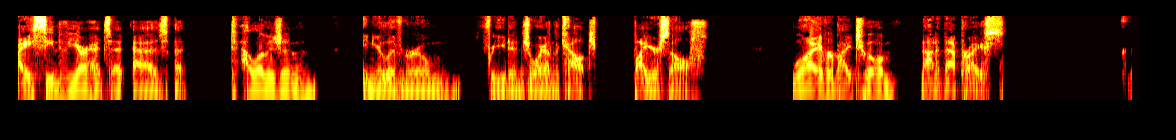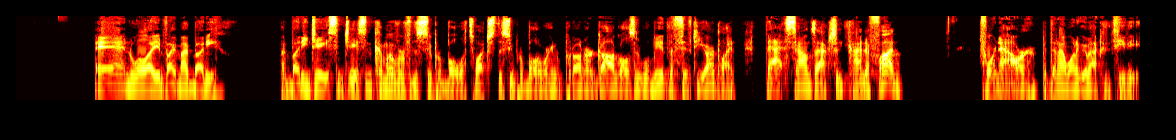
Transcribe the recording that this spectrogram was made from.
I see the VR headset as a television in your living room for you to enjoy on the couch by yourself. Will I ever buy two of them? Not at that price. And will I invite my buddy, my buddy Jason? Jason, come over for the Super Bowl. Let's watch the Super Bowl. We're going to put on our goggles and we'll be at the 50 yard line. That sounds actually kind of fun for an hour, but then I want to go back to the TV.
